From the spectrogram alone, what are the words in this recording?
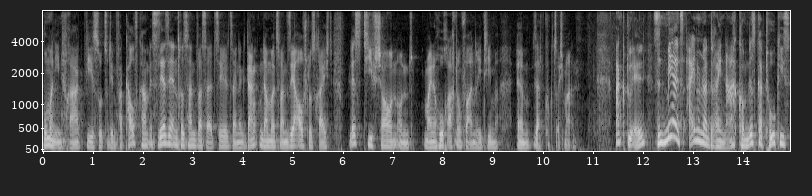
wo man ihn fragt, wie es so zu dem Verkauf kam. Ist sehr, sehr interessant, was er erzählt. Seine Gedanken damals waren sehr aufschlussreich, lässt tief schauen und meine Hochachtung vor André Thieme. Ähm, gesagt, guckt es euch mal an. Aktuell sind mehr als 103 Nachkommen des Katokis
